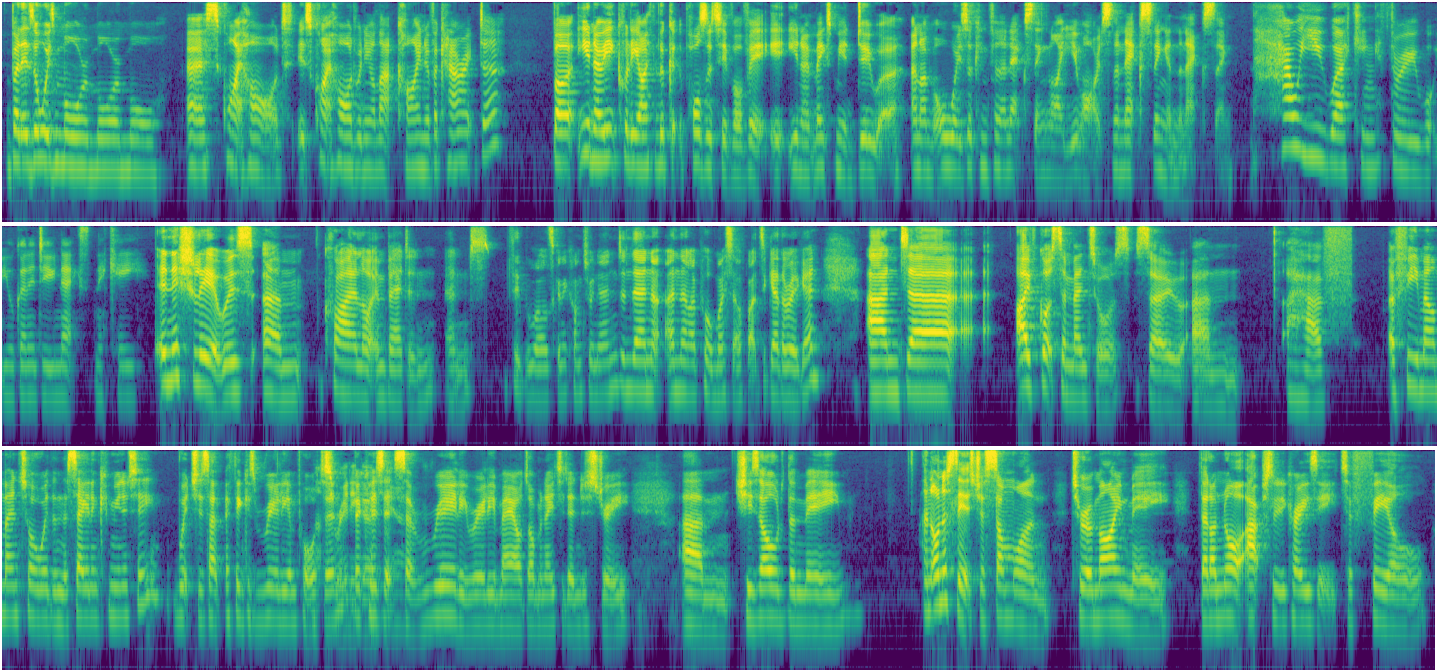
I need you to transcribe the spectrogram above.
but it's always more and more and more. Uh, it's quite hard. It's quite hard when you're that kind of a character. But you know, equally, I look at the positive of it. it. You know, it makes me a doer, and I'm always looking for the next thing, like you are. It's the next thing and the next thing. How are you working through what you're going to do next, Nikki? Initially, it was um, cry a lot in bed and and think the world's going to come to an end, and then and then I pulled myself back together again, and uh, I've got some mentors. So um, I have a female mentor within the sailing community, which is I think is really important really because good, it's yeah. a really really male dominated industry. Um, she's older than me, and honestly, it's just someone to remind me that I'm not absolutely crazy to feel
